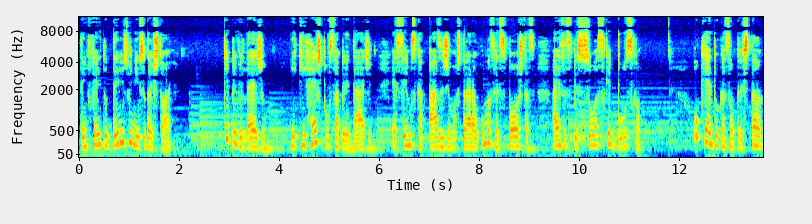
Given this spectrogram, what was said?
têm feito desde o início da história. Que privilégio e que responsabilidade é sermos capazes de mostrar algumas respostas a essas pessoas que buscam. O que é educação cristã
